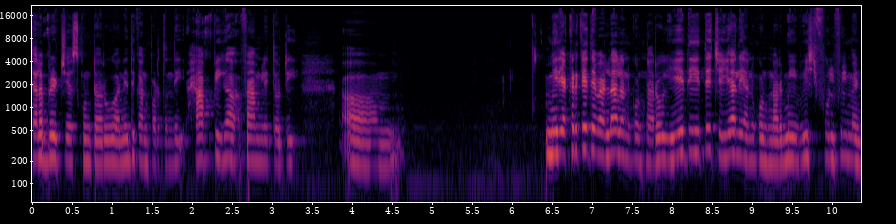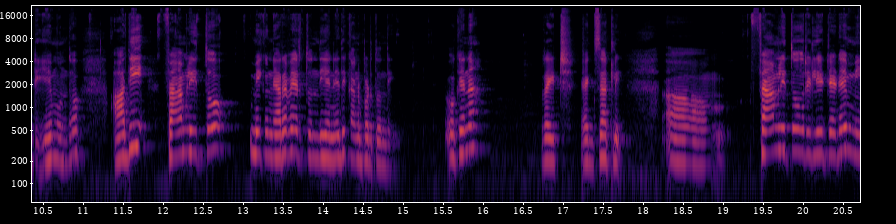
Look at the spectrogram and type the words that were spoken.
సెలబ్రేట్ చేసుకుంటారు అనేది కనపడుతుంది. హ్యాపీగా ఫ్యామిలీతోటి మీరు ఎక్కడికైతే వెళ్ళాలనుకుంటున్నారో ఏది అయితే చేయాలి అనుకుంటున్నారు మీ విష్ ఫుల్ఫిల్మెంట్ ఏముందో అది ఫ్యామిలీతో మీకు నెరవేరుతుంది అనేది కనపడుతుంది. ఓకేనా? Right exactly. ఫ్యామిలీతో రిలేటెడే మీ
